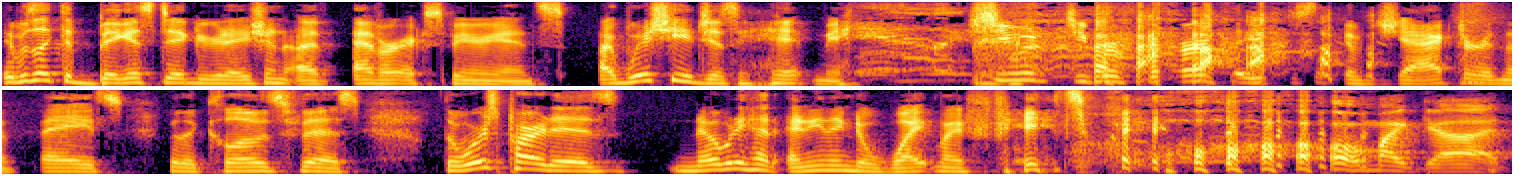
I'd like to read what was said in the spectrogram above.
It was like the biggest degradation I've ever experienced. I wish he had just hit me. she would. She preferred that he just like have jacked her in the face with a closed fist. The worst part is nobody had anything to wipe my face with. Oh my god!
